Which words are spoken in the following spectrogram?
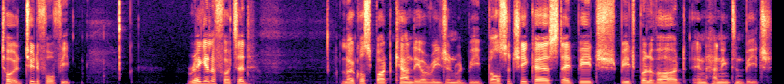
two to 4 feet. Regular footed. Local spot, county, or region would be Bolsa Chica, State Beach, Beach Boulevard, in Huntington Beach.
